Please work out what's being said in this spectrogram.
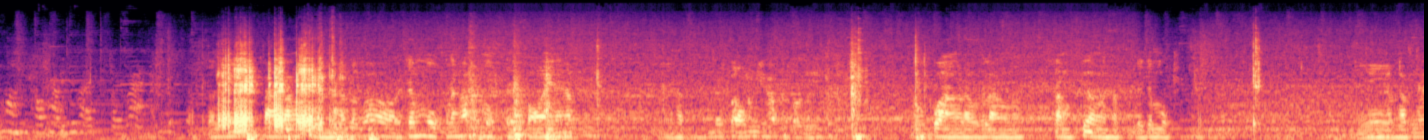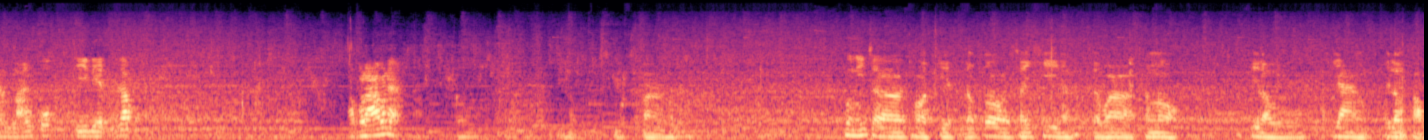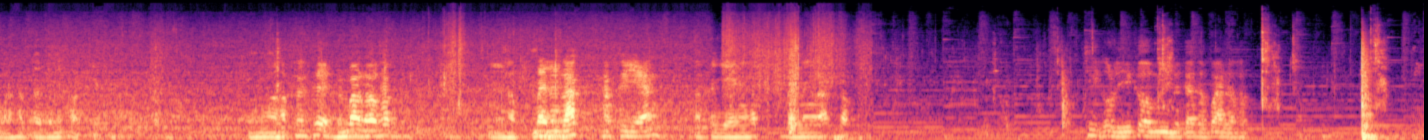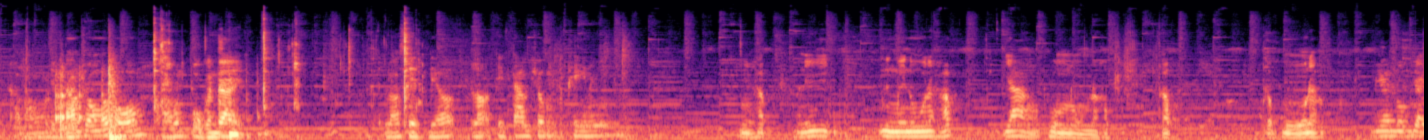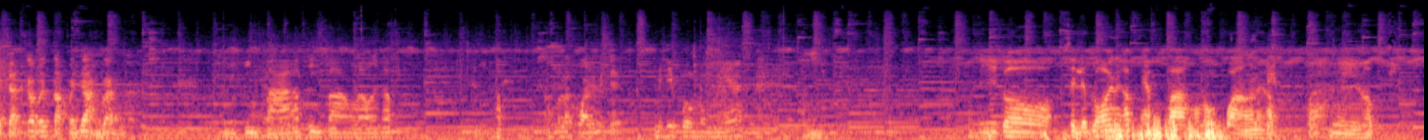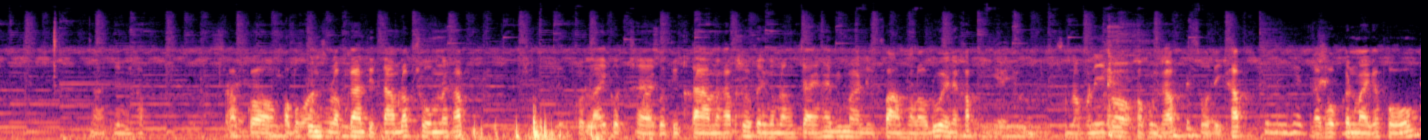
ตอนนี้ปลาบางส่วนนะครับแล้วก็จะหมกนะครับ หมกใส่ฟอยล์นะครับ นะครับในกล่องไม่มีครับตอนนี้น้องกวางเรากำลังตำเครื่องนะครับเดี๋ยวจะหมกนี่ครับน้ำล้างครกทีเด็ดครับเอาปลาปะเนี่ยหมกปลาครับพวกนี้จะถอดเกล็ดแล้วก็ใช้ขี้นะครับแต่ว่าข้างนอกที่เราย่างที่เราเผานะครับเราจะไม่ถอดเกล็ดนัวครับเพื่อนๆเหมือนบ้านเราครับนี่ครับใบแมงลักผักขยง ผักกระแยงครับใบแมงลักครับที่เกาหลีก็มีเหมือนกันกับบ้านเราครับติดตามชมครับผมขอคนปลูกกันได้ รอเสร็จเดี๋ยวรอติดตามชมอีกทีนึงนี่ครับ อันนี้อีกหนึ่งเมนูนะครับ ย่างพวงนมนะครับ กับกับหมูนะครับเมียนมใหญ่จัดก็ไปตักไปย่างบ้างอันนี้ปิ้งปลาครับปิ้งปลาของเรานะครับนี่ครับทำมะละกอยังไม่เสร็จไม่ใช่พวงนมเนี้ยอืม วันนี้ก็เสร็จเรียบร้อยนะครับ แอบปลาของน้องกวางนะครับ นี่ครับ น่ากินครับ ครับก็ขอบพระคุณสำหรับการติดตามรับชมนะครับอย่าลืมกดไลค์ กดแชร์ กดติดตามนะครับ เพื่อเป็นกำลังใจให้พี่มารีฟาร์มของเราด้วยนะครับสำหรับวันนี้ก็ขอบคุณครับ สวัสดีครับคือมันเห็ดแล้วพบกันใหม่ครับผมเ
